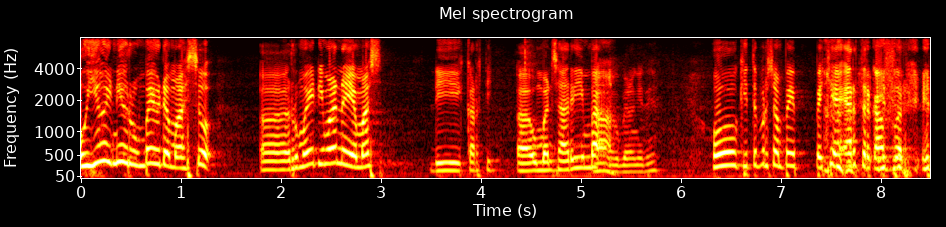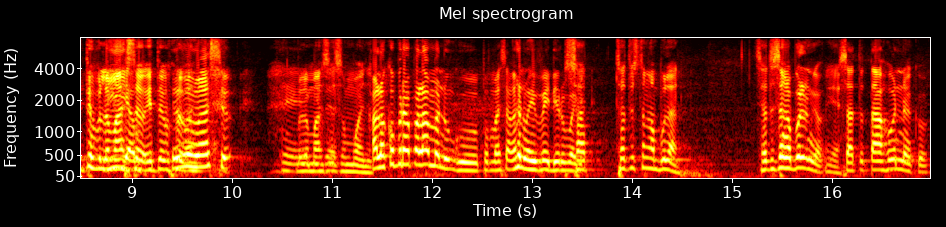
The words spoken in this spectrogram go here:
oh iya ini Rumbai udah masuk. Eh, rumahnya di mana ya mas? Di Kartik eh, Umban Sari mbak. Ah. Aku bilang gitu. Oh kita baru sampai PCR tercover. Itu- itu belum masuk, itu belum belum masuk. Eh, Belum masuk gitu. semuanya. Kalau kau berapa lama nunggu pemasangan wifi di rumah? Sat- satu setengah bulan. Satu setengah bulan nggak? Iya. Satu tahun aku.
